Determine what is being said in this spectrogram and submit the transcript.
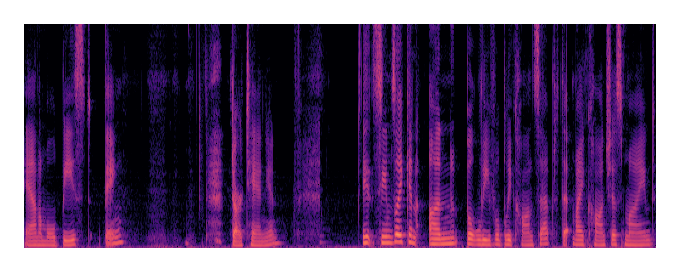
animal beast thing. D'Artagnan. It seems like an unbelievably concept that my conscious mind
